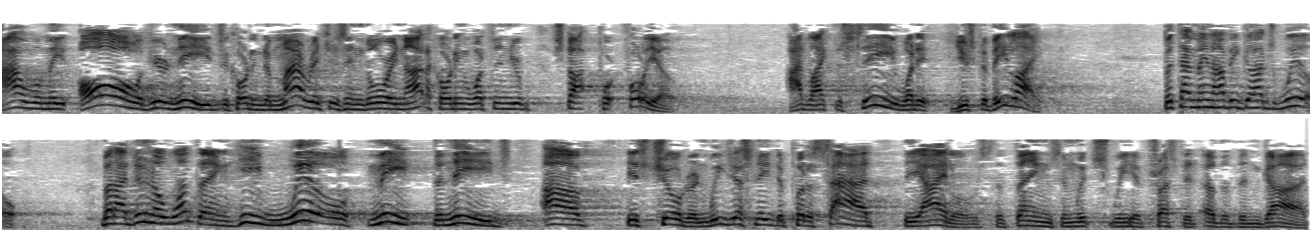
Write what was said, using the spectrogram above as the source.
I will meet all of your needs according to my riches in glory, not according to what's in your stock portfolio. I'd like to see what it used to be like. But that may not be God's will. But I do know one thing. He will meet the needs of His children. We just need to put aside the idols, the things in which we have trusted other than God.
